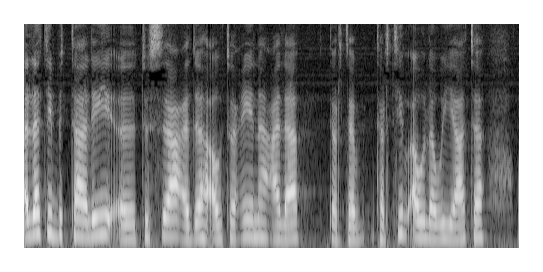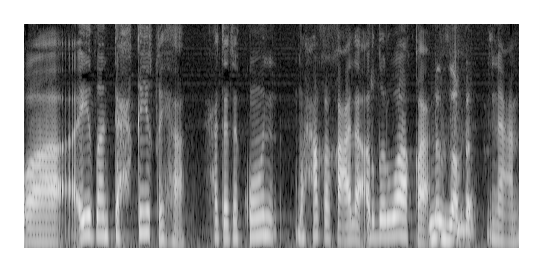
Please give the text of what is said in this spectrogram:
التي بالتالي آه، تساعده أو تعينه على ترتيب أولوياته وأيضا تحقيقها. حتى تكون محققة على أرض الواقع. بالضبط. نعم.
